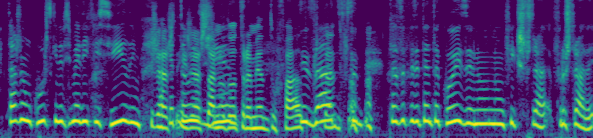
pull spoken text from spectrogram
Estás num curso que ainda por cima é difícil já, é e já está no doutoramento do fado. Exato, portanto... estás a fazer tanta coisa, não, não fiques frustrada.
